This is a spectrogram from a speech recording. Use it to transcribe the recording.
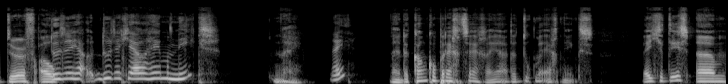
Durf ook. Doet, het jou, doet het jou helemaal niks? Nee. Nee? Nee, dat kan ik oprecht zeggen. Ja, dat doet me echt niks. Weet je, het is. ehm,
